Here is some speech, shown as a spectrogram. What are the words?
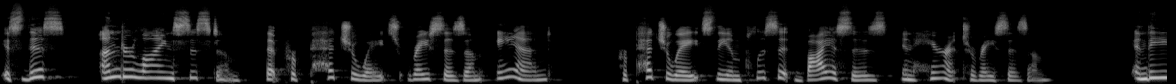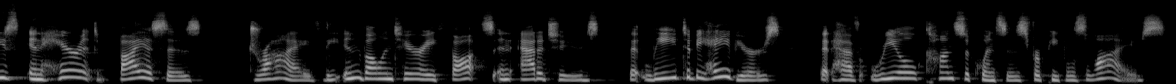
It's this underlying system that perpetuates racism and perpetuates the implicit biases inherent to racism. And these inherent biases drive the involuntary thoughts and attitudes that lead to behaviors that have real consequences for people's lives.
